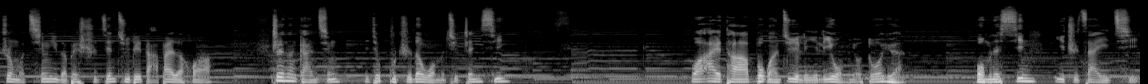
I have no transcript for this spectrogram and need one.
这么轻易的被时间距离打败的话，这段感情也就不值得我们去珍惜。我爱他，不管距离离我们有多远，我们的心一直在一起。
